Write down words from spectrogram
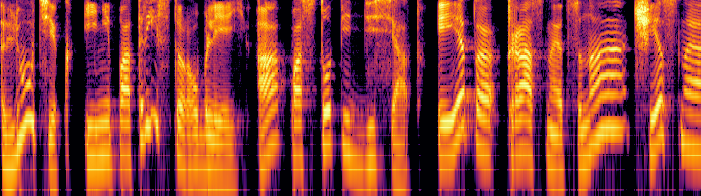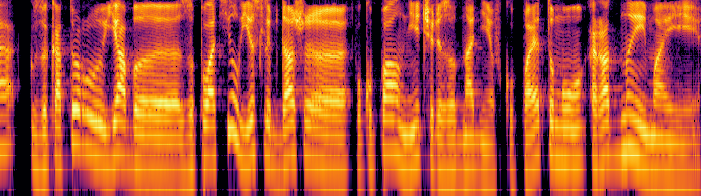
Лютик и не по 300 рублей, а по 150. И это красная цена, честная, за которую я бы заплатил, если бы даже покупал не через однодневку. Поэтому, родные мои,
